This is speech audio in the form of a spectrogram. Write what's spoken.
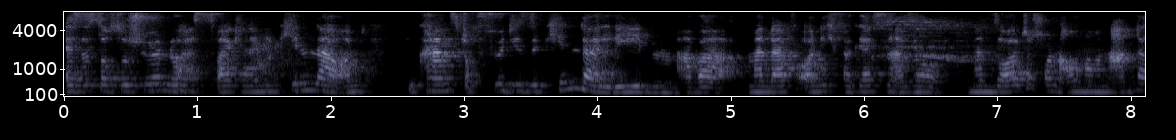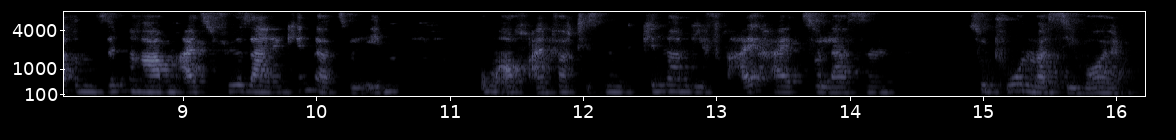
es ist doch so schön, du hast zwei kleine Kinder und du kannst doch für diese Kinder leben. Aber man darf auch nicht vergessen, also man sollte schon auch noch einen anderen Sinn haben, als für seine Kinder zu leben, um auch einfach diesen Kindern die Freiheit zu lassen, zu tun, was sie wollen.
